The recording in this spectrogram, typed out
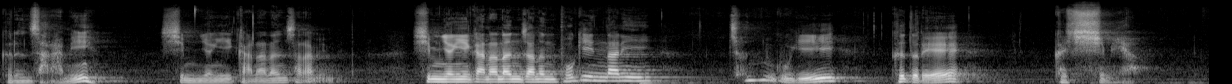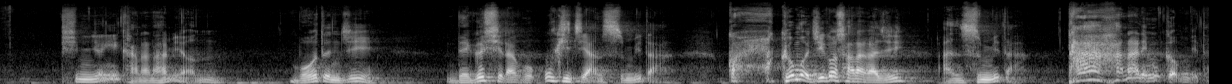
그런 사람이 심령이 가난한 사람입니다. 심령이 가난한 자는 복이 있나니 천국이 그들의 것이며 심령이 가난하면 뭐든지 내 것이라고 우기지 않습니다. 꼭 거머쥐고 살아가지 않습니다. 다 하나님 겁니다.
